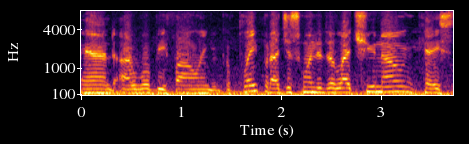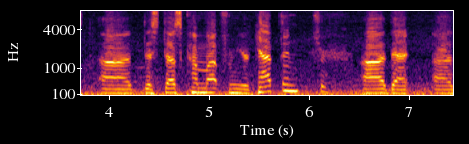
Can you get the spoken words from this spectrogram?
And I will be filing a complaint, but I just wanted to let you know in case uh, this does come up from your captain. Sure. Uh, that uh,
